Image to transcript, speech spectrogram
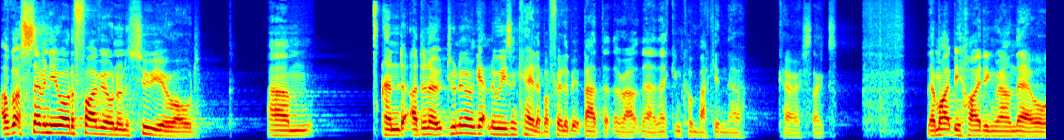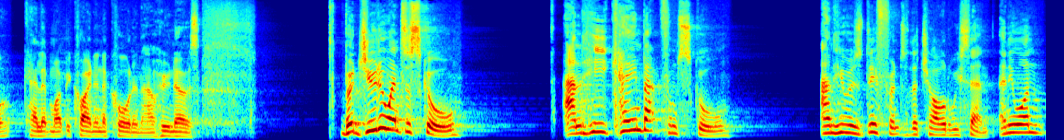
I've got a seven year old, a five year old, and a two year old. Um, and I don't know, do you want to go and get Louise and Caleb? I feel a bit bad that they're out there. They can come back in now. Karis, thanks. They might be hiding around there, or Caleb might be crying in a corner now. Who knows? But Judah went to school, and he came back from school, and he was different to the child we sent. Anyone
